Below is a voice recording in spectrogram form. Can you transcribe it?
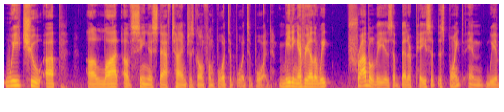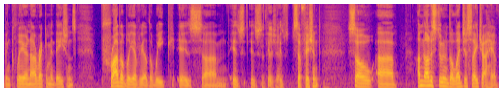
we chew up a lot of senior staff time just going from board to board to board. Meeting every other week probably is a better pace at this point, and we have been clear in our recommendations. probably every other week is um, is is Sufficient. is sufficient. So uh, I'm not a student of the legislature. I have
